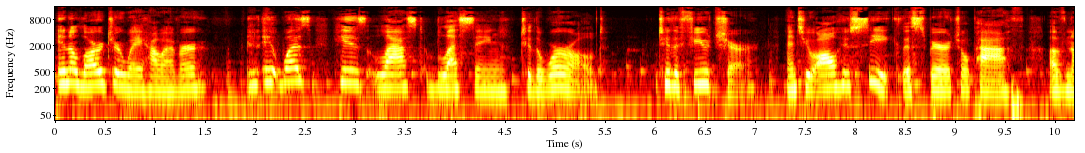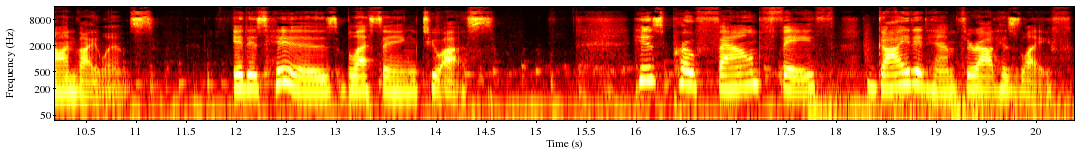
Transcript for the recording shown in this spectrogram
In a larger way, however, it was his last blessing to the world, to the future, and to all who seek the spiritual path of nonviolence. It is His blessing to us. His profound faith guided him throughout his life.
